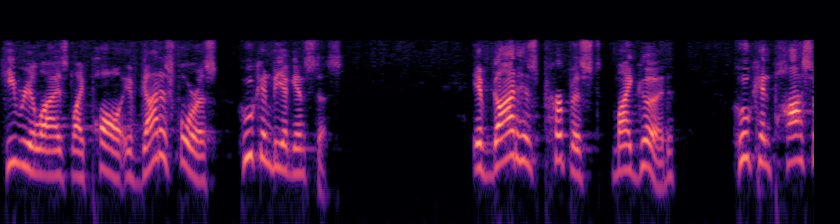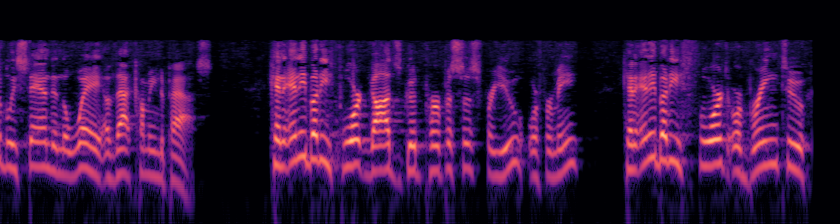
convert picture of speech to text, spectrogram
he realized, like Paul, if God is for us, who can be against us? If God has purposed my good, who can possibly stand in the way of that coming to pass? Can anybody thwart God's good purposes for you or for me? Can anybody thwart or bring to,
